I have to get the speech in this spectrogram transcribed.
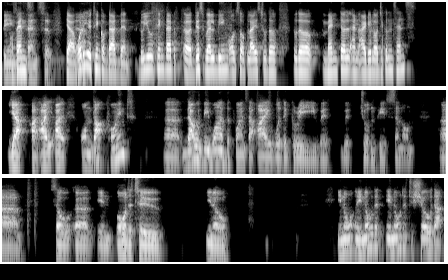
being offensive, offensive. Yeah, yeah, what do you think of that then? Do you think that uh, this well-being also applies to the to the mental and ideological sense? Yeah i i, I on that point uh, that would be one of the points that i would agree with with jordan peterson on uh, so uh, in order to, you know, in, o- in order in order to show that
